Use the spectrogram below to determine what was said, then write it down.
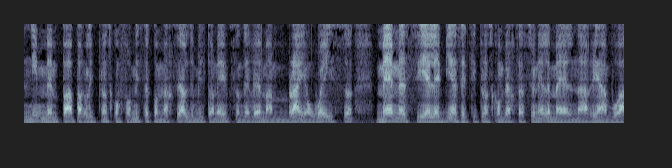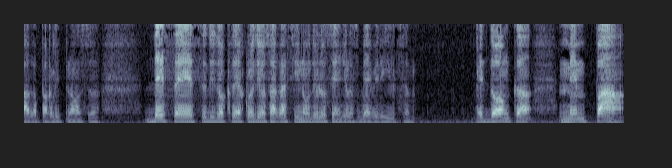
ni même pas par l'hypnose conformiste commerciale de Milton Erickson, de Brian Weiss, même si elle est bien cette hypnose conversationnelle, mais elle n'a rien à voir par l'hypnose DCS du docteur Claudio Saracino de Los Angeles Beverly Hills. Et donc, même pas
